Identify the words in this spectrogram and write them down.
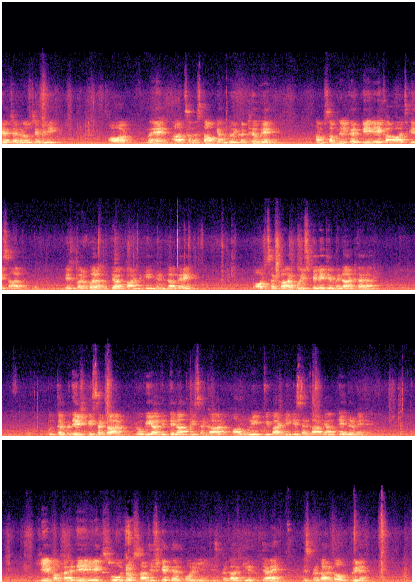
Media चैनलों से मिली। और मैं आज समझता हूँ कि हम जो इकट्ठे हुए हैं, हम सब मिलकर के एक आवाज़ के साथ इस बर्बर हत्याकांड की निंदा करें और सरकार को इसके लिए जिम्मेदार ठहराएँ। उत्तर प्रदेश की सरकार योगी आदित्यनाथ की सरकार और उन्हीं की पार्टी की सरकार यहाँ केंद्र में है। ये बाकायदे एक सोच और साजिश के तहत हो रही है। इस प्रकार की हत्याएँ, इस प्रकार का उत्पीड़न।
